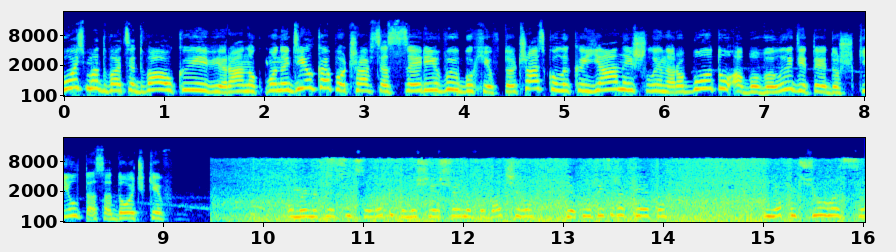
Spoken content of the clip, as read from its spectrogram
Восьма 22 у Києві. Ранок понеділка почався з серії вибухів. В той час, коли кияни йшли на роботу або вели дітей до шкіл та садочків. У мене трясуться руки, тому що я щойно побачила, як летить ракета. І я почула це.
